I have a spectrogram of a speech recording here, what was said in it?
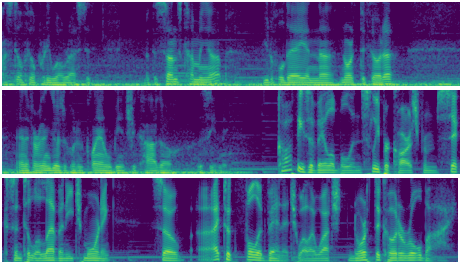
I still feel pretty well rested. But the sun's coming up. Beautiful day in uh, North Dakota. And if everything goes according to plan, we'll be in Chicago this evening. Coffee's available in sleeper cars from 6 until 11 each morning, so I took full advantage while I watched North Dakota roll by.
